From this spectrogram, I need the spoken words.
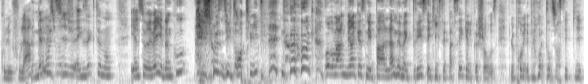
que le foulard. Le même motif, exactement. Et elle se réveille et d'un coup, elle chose du 38. Donc, on remarque bien que ce n'est pas la même actrice et qu'il s'est passé quelque chose. Le premier plan étant sur ses pieds.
